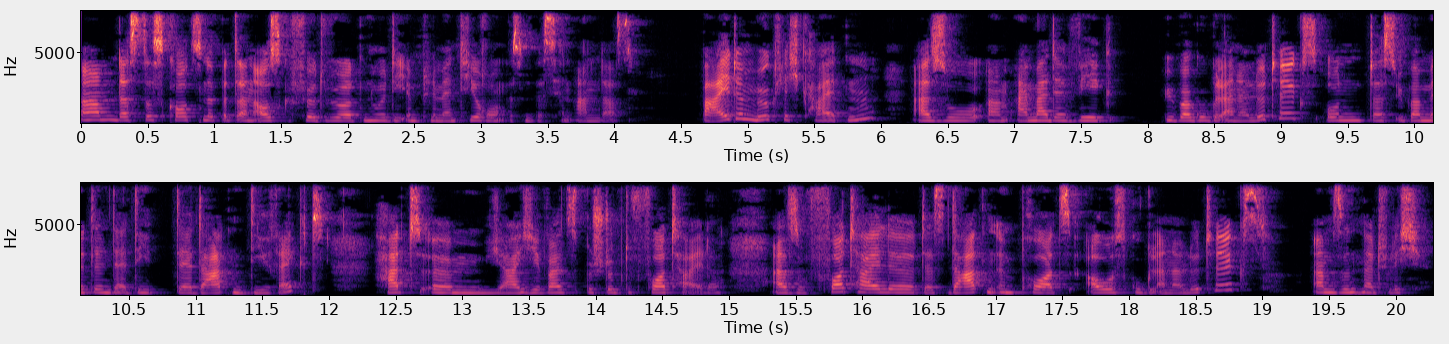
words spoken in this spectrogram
ähm, dass das Code Snippet dann ausgeführt wird, nur die Implementierung ist ein bisschen anders. Beide Möglichkeiten, also ähm, einmal der Weg über Google Analytics und das Übermitteln der, der Daten direkt, hat ähm, ja jeweils bestimmte Vorteile. Also Vorteile des Datenimports aus Google Analytics ähm, sind natürlich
